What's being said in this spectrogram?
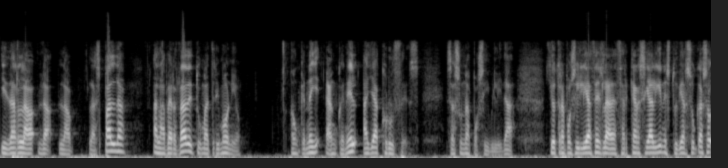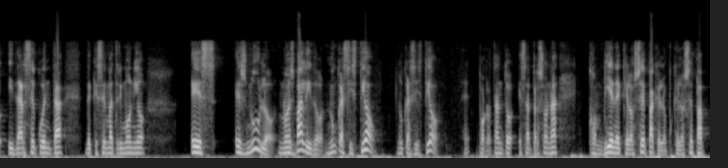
y dar la, la- la- espalda a la verdad de tu matrimonio, aunque aunque en él haya cruces. Esa es una posibilidad. Y otra posibilidad es la de acercarse a alguien, estudiar su caso y darse cuenta de que ese matrimonio es, es nulo, no es válido, nunca existió, nunca existió. ¿eh? Por lo tanto, esa persona conviene que lo sepa, que lo, que lo sepa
